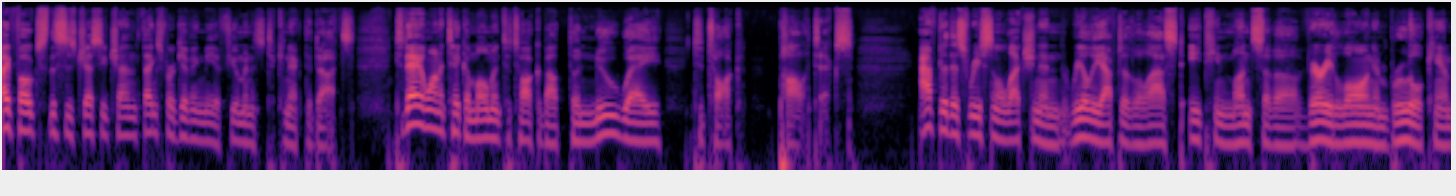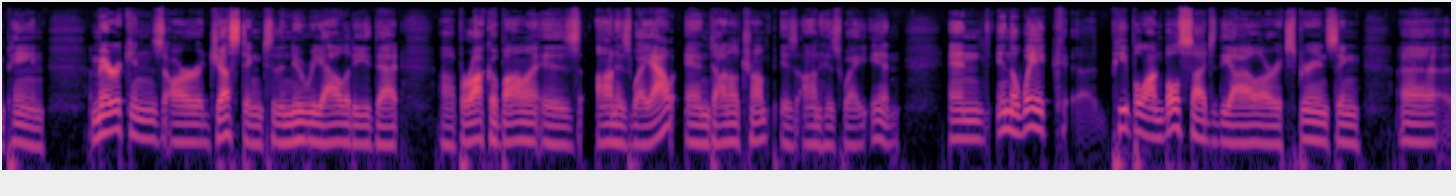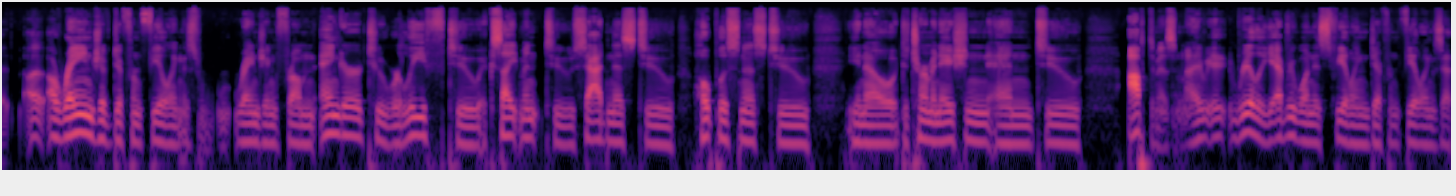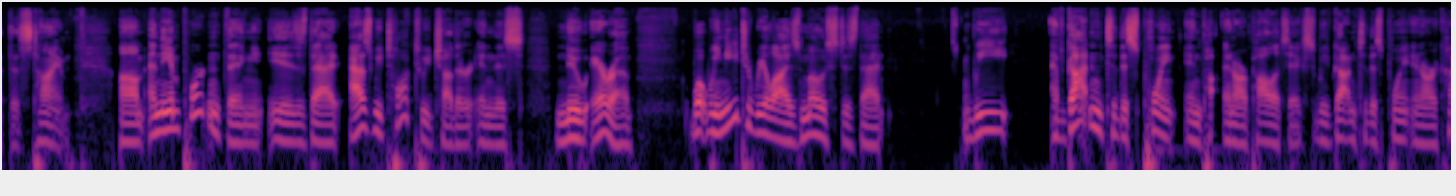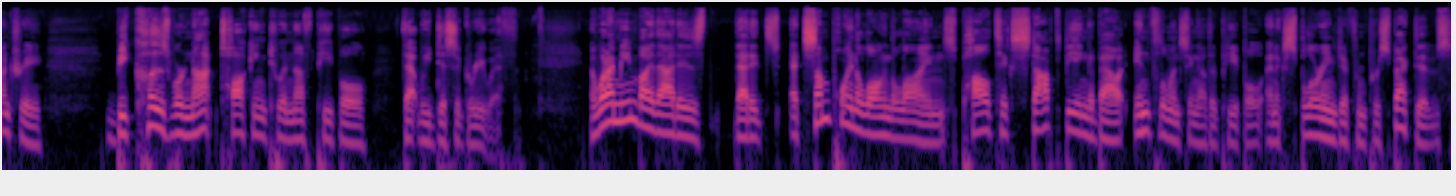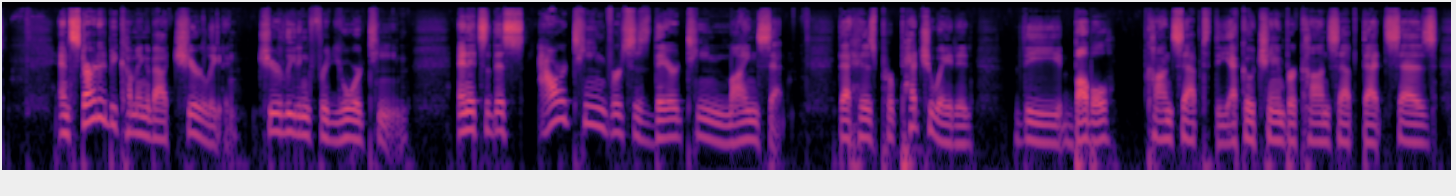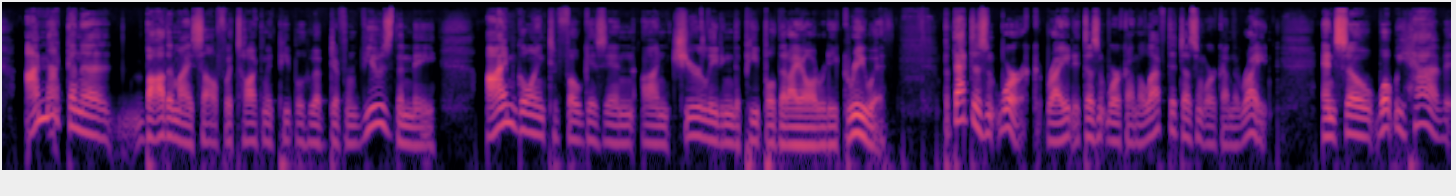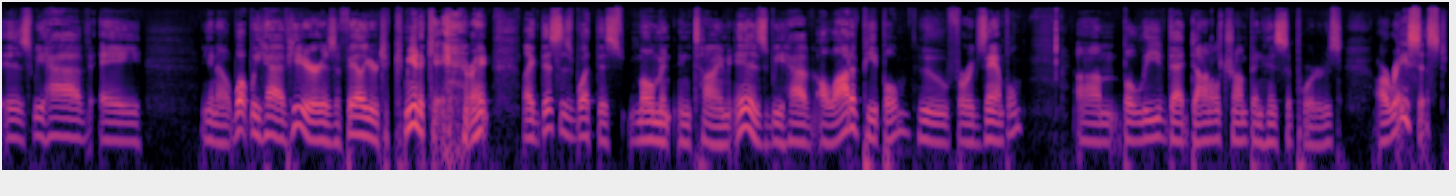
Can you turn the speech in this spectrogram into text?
Hi, folks. This is Jesse Chen. Thanks for giving me a few minutes to connect the dots. Today, I want to take a moment to talk about the new way to talk politics. After this recent election, and really after the last 18 months of a very long and brutal campaign, Americans are adjusting to the new reality that uh, Barack Obama is on his way out and Donald Trump is on his way in. And in the wake, uh, people on both sides of the aisle are experiencing uh, a, a, range of different feelings, ranging from anger to relief to excitement to sadness to hopelessness to you know determination and to optimism. I, it, really, everyone is feeling different feelings at this time. Um, and the important thing is that as we talk to each other in this new era, what we need to realize most is that we have gotten to this point in in our politics. We've gotten to this point in our country because we're not talking to enough people that we disagree with. And what I mean by that is that it's at some point along the lines politics stopped being about influencing other people and exploring different perspectives and started becoming about cheerleading, cheerleading for your team. And it's this our team versus their team mindset that has perpetuated the bubble concept, the echo chamber concept that says, I'm not going to bother myself with talking with people who have different views than me. I'm going to focus in on cheerleading the people that I already agree with. But that doesn't work, right? It doesn't work on the left, it doesn't work on the right. And so what we have is we have a you know what we have here is a failure to communicate right like this is what this moment in time is we have a lot of people who for example um, believe that Donald Trump and his supporters are racist.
